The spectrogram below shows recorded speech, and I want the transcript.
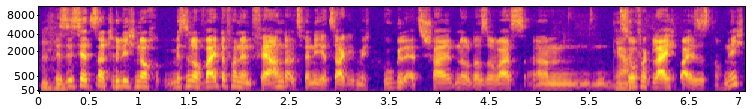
Mhm. Das ist jetzt natürlich noch, wir sind noch weit davon entfernt, als wenn ich jetzt sage, ich möchte Google Ads schalten oder sowas. Ähm, ja. So vergleichbar ist es noch nicht.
